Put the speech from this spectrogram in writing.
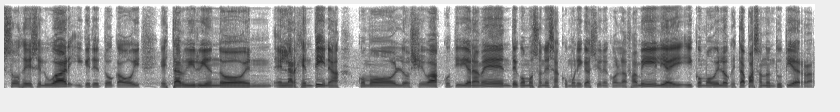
sos de ese lugar y que te toca hoy estar viviendo en, la Argentina. ¿Cómo lo llevas cotidianamente? ¿Cómo son esas comunicaciones con la familia y, y cómo ves lo que está pasando en tu tierra?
